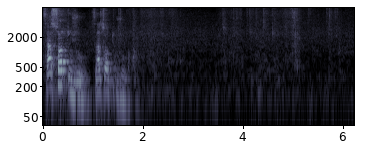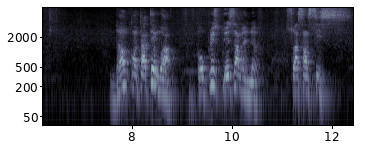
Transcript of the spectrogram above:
Ça sort toujours, ça sort toujours. Donc, contactez-moi au plus 229 66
